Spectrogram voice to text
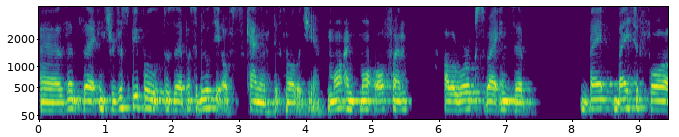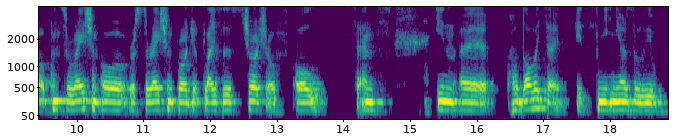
uh, that they introduce people to the possibility of scanning technology. More and more often, our works were in the ba basic for conservation or restoration project, like this Church of All Saints in uh, Hodovytsia, it's near the Lviv.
